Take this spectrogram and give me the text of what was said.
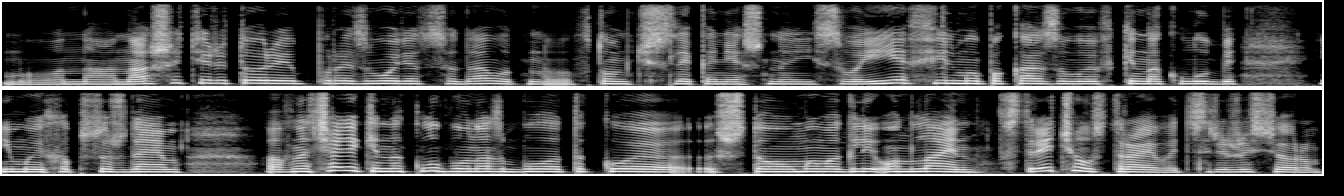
на нашей территории производятся, да, вот ну, в том числе, конечно, и свои я фильмы показываю в киноклубе, и мы их обсуждаем. А в начале киноклуба у нас было такое, что мы могли онлайн встречу устраивать с режиссером,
